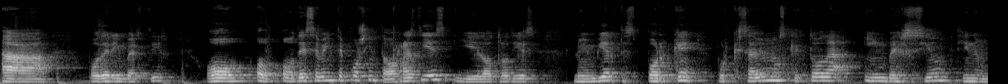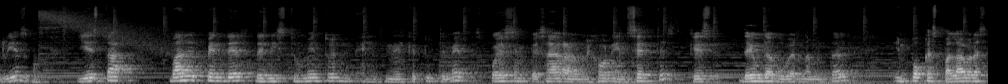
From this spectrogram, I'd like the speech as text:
a poder invertir. O, o, o de ese 20% ahorras 10 y el otro 10 lo inviertes. ¿Por qué? Porque sabemos que toda inversión tiene un riesgo y esta va a depender del instrumento en, el que tú te metas. Puedes empezar a lo mejor en CETES, que es deuda gubernamental. En pocas palabras,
